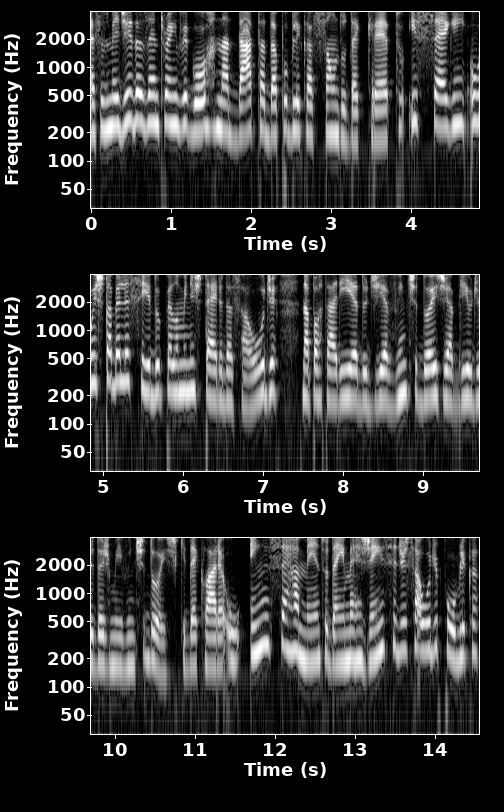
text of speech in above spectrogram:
Essas medidas entram em vigor na data da publicação do decreto e seguem o estabelecido pelo Ministério da Saúde na portaria do dia 22 de abril de 2022, que declara o encerramento da emergência de saúde pública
